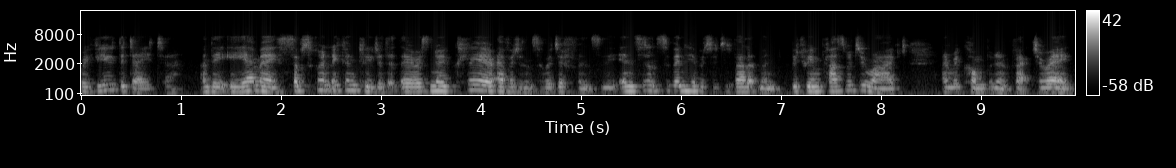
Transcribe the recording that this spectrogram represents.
reviewed the data, and the EMA subsequently concluded that there is no clear evidence of a difference in the incidence of inhibitor development between plasma derived and recombinant factor VIII.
